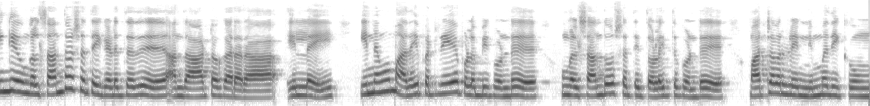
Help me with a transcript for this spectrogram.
இங்கே உங்கள் சந்தோஷத்தை கெடுத்தது அந்த ஆட்டோக்காரரா? இல்லை. இன்னமும் அதை பற்றியே புலம்பிக் கொண்டு உங்கள் சந்தோஷத்தை தொலைத்து கொண்டு மற்றவர்களின் நிம்மதிக்கும்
